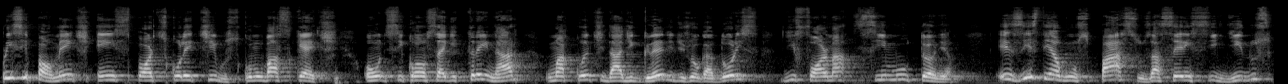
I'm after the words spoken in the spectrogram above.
principalmente em esportes coletivos, como o basquete, onde se consegue treinar uma quantidade grande de jogadores de forma simultânea. Existem alguns passos a serem seguidos,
